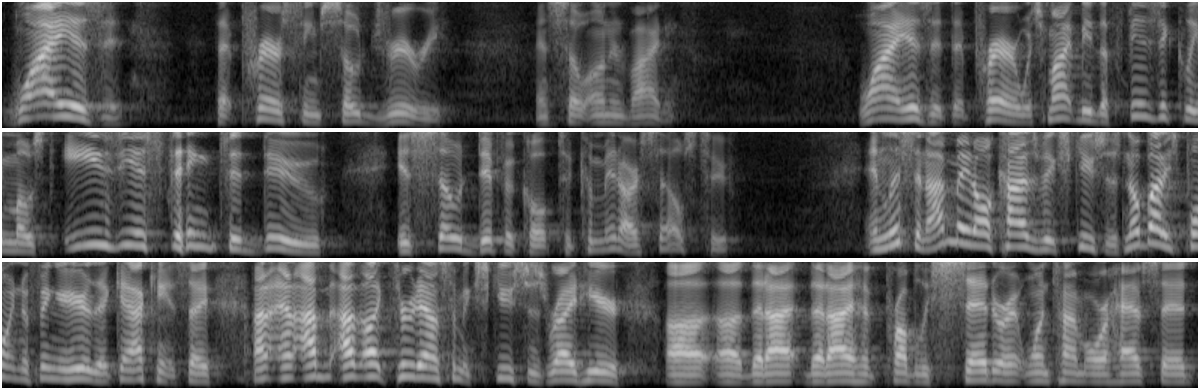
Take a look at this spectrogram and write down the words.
Why is it that prayer seems so dreary and so uninviting? Why is it that prayer, which might be the physically most easiest thing to do, is so difficult to commit ourselves to? And listen, I've made all kinds of excuses. Nobody's pointing a finger here that I can't say. And I, I, like threw down some excuses right here uh, uh, that I that I have probably said or at one time or have said.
